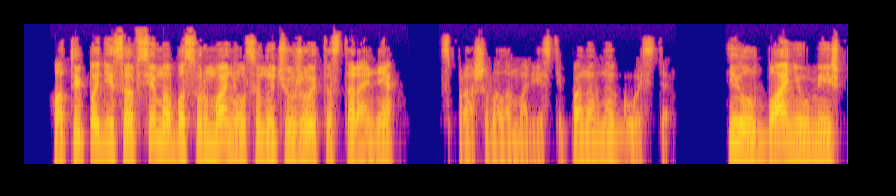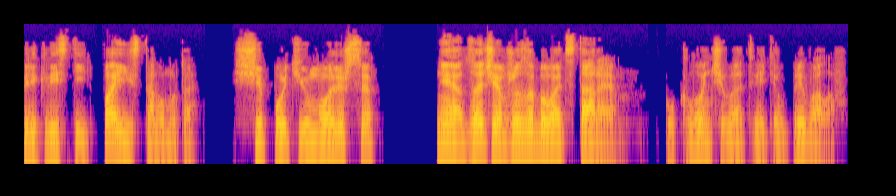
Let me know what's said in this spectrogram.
— А ты, поди, совсем обосурманился на чужой-то стороне, — спрашивала Марья Степановна гостя. — И лба не умеешь перекрестить по-истовому-то. Щепотью молишься? — Нет, зачем же забывать старое? — уклончиво ответил Привалов.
